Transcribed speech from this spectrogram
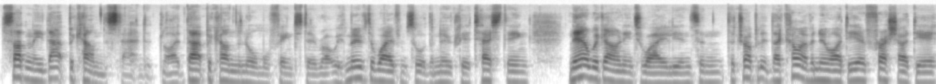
suddenly that become the standard like that become the normal thing to do right we've moved away from sort of the nuclear testing now we're going into aliens and the trouble is they come up with a new idea a fresh idea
